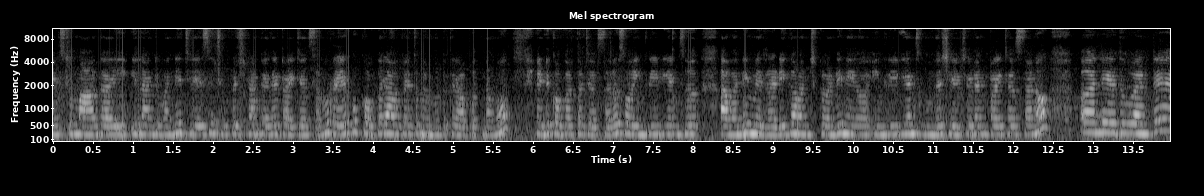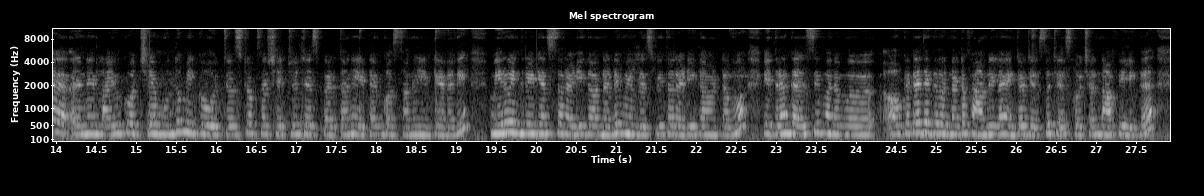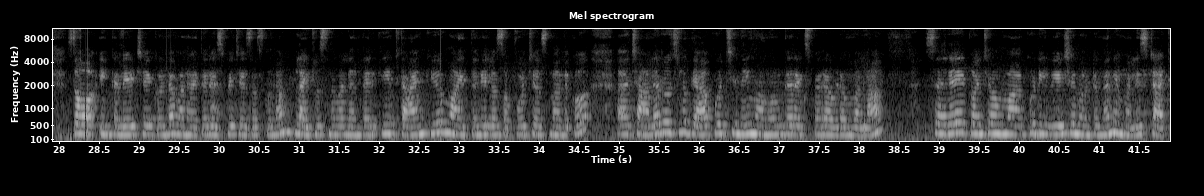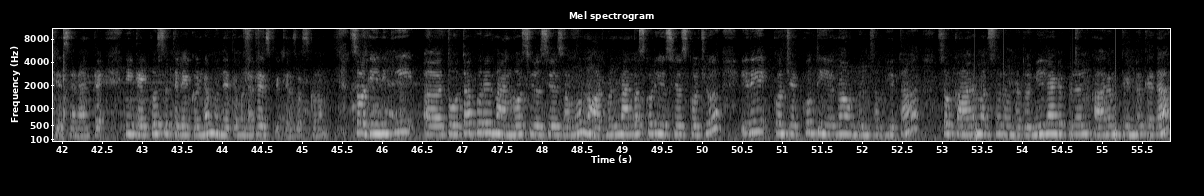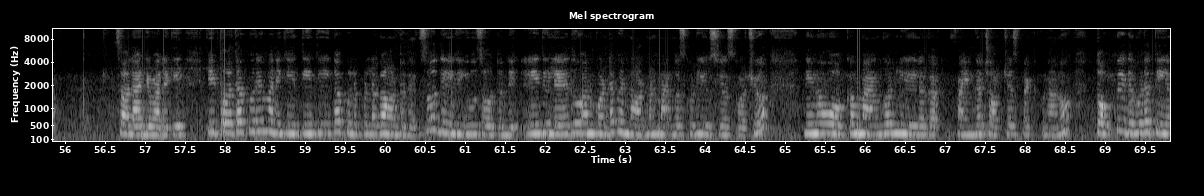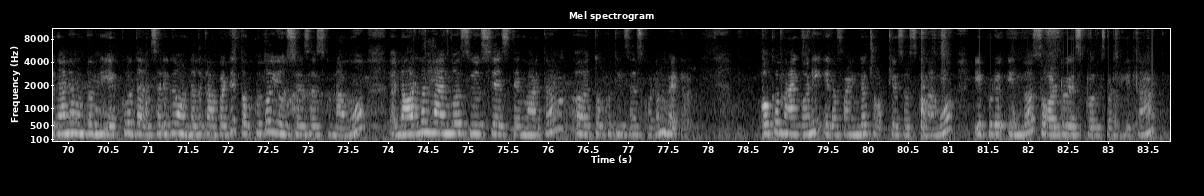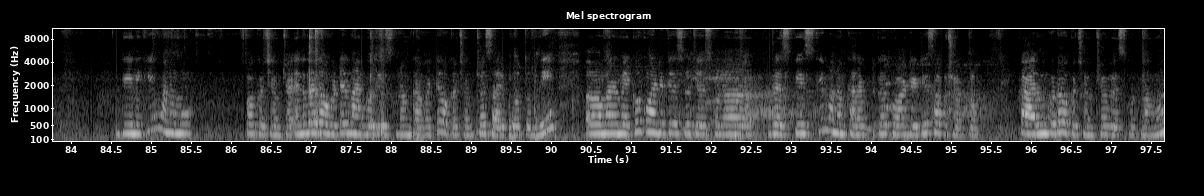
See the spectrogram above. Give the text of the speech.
నెక్స్ట్ మాగాయి ఇలాంటివన్నీ చేసి చూపించడానికి అయితే ట్రై చేస్తాము. రేపు కొబ్బరి ఆవకాయతో మేము ముందుకు రాబోతున్నాము. ఎండు కొబ్బరితో చేస్తారు. సో ఇంగ్రీడియంట్స్ అవన్నీ మీరు రెడీగా ఉంచుకోండి. నేను ఇంగ్రీడియంట్స్ ముందే షేర్ చేయడానికి ట్రై చేస్తాను. లేదు అంటే నేను లైవ్కి వచ్చే ముందు మీకు జస్ట్ ఒకసారి షెడ్యూల్ చేసి పెడతాను. ఏ టైంకి వస్తాను ఏంటి అనేది. మీరు ఇంగ్రీడియంట్స్తో రెడీగా ఉండండి. మేము రెసిపీతో రెడీగా ఉంటాము. ఇద్దరం కలిసి మనం ఒకటే దగ్గర ఉన్నట్టు ఫ్యామిలీలో ఎంజాయ్ చేస్తూ చేసుకోవచ్చు అని నా ఫీలింగ్ సో ఇంకా లేట్ చేయకుండా మనం అయితే రెసిపీ చేసేసుకుందాం. లైక్ చూసిన వాళ్ళందరికీ థ్యాంక్ యూ మా ఇద్దరిని ఇలా సపోర్ట్ చేస్తున్నందుకు చాలా రోజులు గ్యాప్ వచ్చింది మా అమ్మమ్మ గారు ఎక్స్పైర్ అవ్వడం వల్ల. సరే కొంచెం మాకు డీవియేషన్ ఉంటుందని నేను మళ్ళీ స్టార్ట్ చేశాను అంతే. ఇంకా ఎక్కువ సుత్తి లేకుండా ముందైతే మనం రెసిపీ చేసేసుకున్నాం సో దీనికి తోతాపూరి తోతాపురి మ్యాంగోస్ యూస్ చేసాము. నార్మల్ మ్యాంగోస్ కూడా యూస్ చేసుకోవచ్చు. ఇది కొంచెం ఎక్కువ తీయగా ఉంటుంది సంహిత. సో కారం అస్సలు ఉండదు. నీలాంటి పిల్లలు కారం తినరు కదా. సో అలాంటి వాళ్ళకి ఈ తోటపూరి మనకి తీతీగా పుల్ల పుల్లగా ఉంటుంది. సో ఇది యూస్ అవుతుంది. ఇది లేదు అనుకుంటే మీరు నార్మల్ మ్యాంగోస్ కూడా యూస్ చేసుకోవచ్చు. నేను ఒక మ్యాంగోని ఇలాగా ఫైన్గా చాప్ చేసి పెట్టుకున్నాను. తొక్కు ఇది కూడా తీయగానే ఉంటుంది. ఎక్కువ దలసరిగా ఉండదు కాబట్టి తొక్కుతో యూస్ చేసేసుకున్నాము. నార్మల్ మ్యాంగోస్ యూస్ చేస్తే మాత్రం తొక్కు తీసేసుకోవడం బెటర్ ఒక మ్యాంగోని ఇలా ఫైన్గా చాప్ చేసేసుకున్నాము. ఇప్పుడు ఇందులో సాల్ట్ వేసుకోవాల్సి ఉంటుంది. దీనికి మనము ఒక చెంచా. ఎందుకంటే ఒకటే మ్యాంగో తీసుకున్నాం కాబట్టి ఒక చెంచా సరిపోతుంది. మనం ఎక్కువ క్వాంటిటీస్లో చేసుకున్న రెసిపీస్కి మనం కరెక్ట్గా క్వాంటిటీస్ అవి చెప్తాం. కారం కూడా ఒక చెంచా వేసుకుంటున్నాము.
